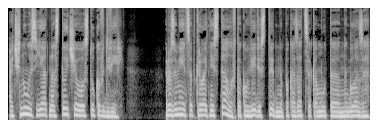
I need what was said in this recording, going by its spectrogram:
Очнулась я от настойчивого стука в дверь. Разумеется, открывать не стала, в таком виде стыдно показаться кому-то на глаза.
